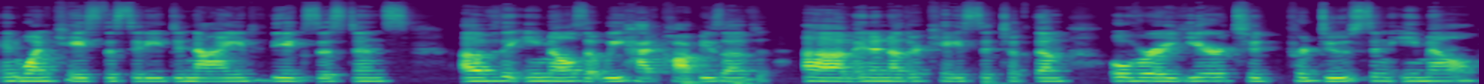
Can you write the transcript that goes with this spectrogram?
In one case, the city denied the existence of the emails that we had copies of. Um, in another case, it took them over a year to produce an email.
